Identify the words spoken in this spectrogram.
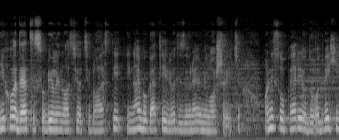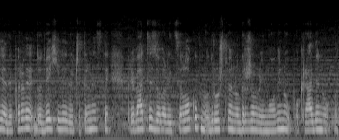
Njihova deca su bili nosioci vlasti i najbogatiji ljudi za vreme Miloševića. Oni su u periodu od 2001. do 2014. privatizovali celokupnu društvenu državnu imovinu pokradenu od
